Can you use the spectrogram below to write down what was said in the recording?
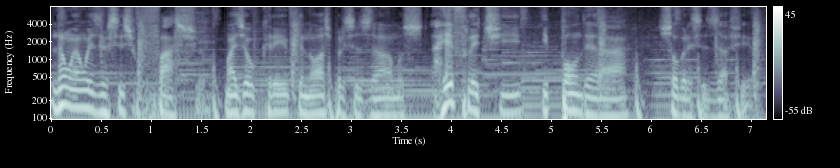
Não é um exercício fácil, mas eu creio que nós precisamos refletir e ponderar sobre esse desafio.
